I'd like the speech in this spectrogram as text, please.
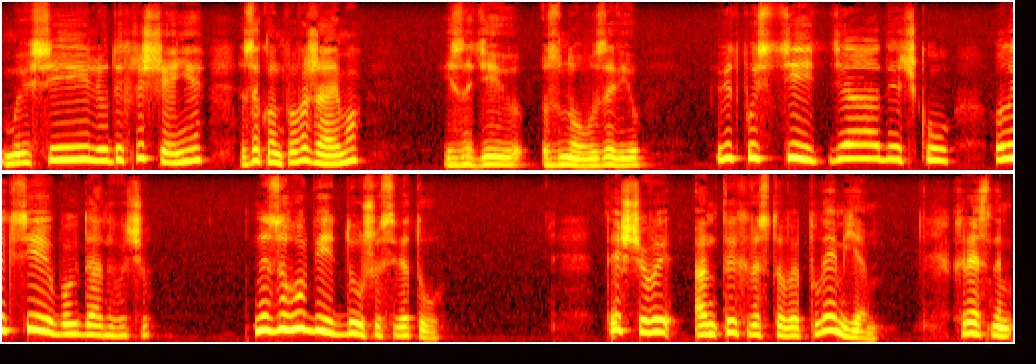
Ми всі люди хрещені, закон поважаємо. І з надією знову завів. Відпустіть, дядечку, Олексію Богдановичу. Не загубіть душу святу. Те, що ви антихристове плем'я хресним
